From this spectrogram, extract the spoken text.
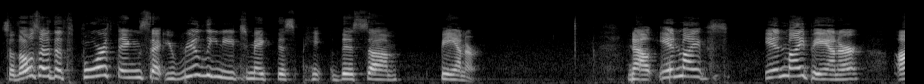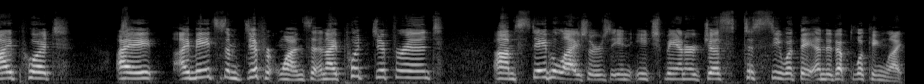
So those are the four things that you really need to make this, this um, banner. Now in my, in my banner, I put, I, I made some different ones and I put different um, stabilizers in each banner just to see what they ended up looking like.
